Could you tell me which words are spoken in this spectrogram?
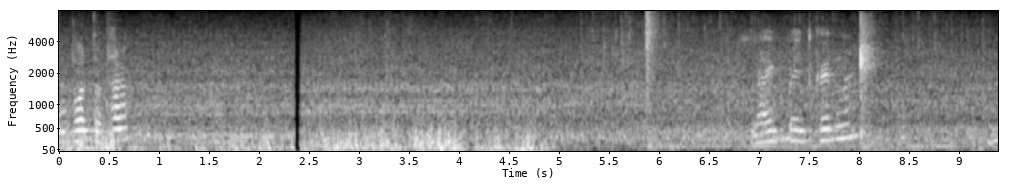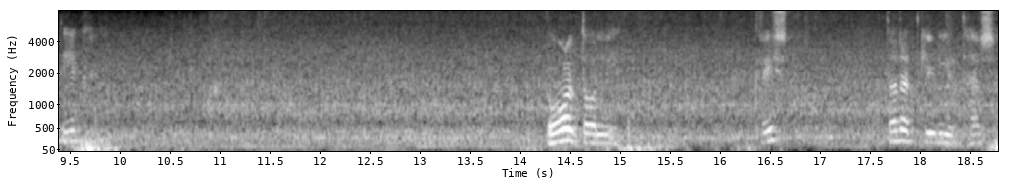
ઊભો તો થા. લાઈટ બાઈટ કર ને ઢોળ તો નહીં ક્રિસ્ટ તરત કીડિયું થશે.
